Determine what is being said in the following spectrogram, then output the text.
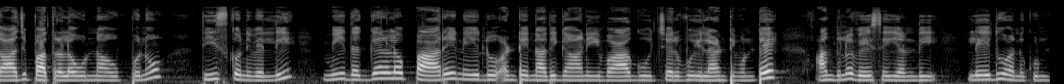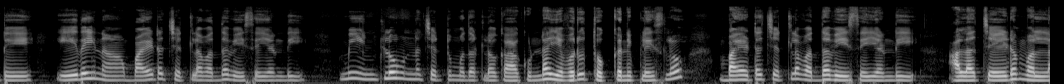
గాజు పాత్రలో ఉన్న ఉప్పును తీసుకొని వెళ్ళి మీ దగ్గరలో పారే నీళ్ళు అంటే నది కానీ వాగు చెరువు ఇలాంటివి ఉంటే అందులో వేసేయండి. లేదు అనుకుంటే ఏదైనా బయట చెట్ల వద్ద వేసేయండి. మీ ఇంట్లో ఉన్న చెట్టు మొదట్లో కాకుండా ఎవరు తొక్కని ప్లేస్లో బయట చెట్ల వద్ద వేసేయండి. అలా చేయడం వల్ల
